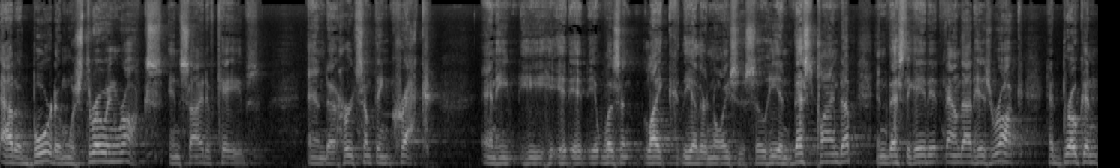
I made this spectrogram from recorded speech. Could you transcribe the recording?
out of boredom was throwing rocks inside of caves and uh, heard something crack. And he, he, it, it, it wasn't like the other noises. So he invest, climbed up, investigated, found out his rock had broken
